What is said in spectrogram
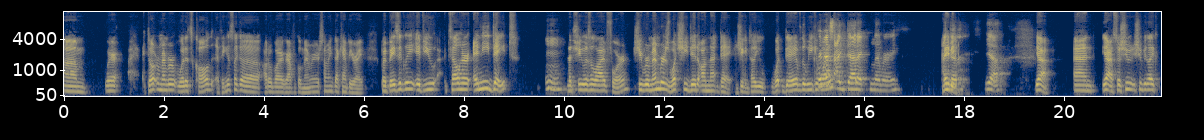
um where I don't remember what it's called. I think it's like a autobiographical memory or something. That can't be right. But basically if you tell her any date mm. that she was alive for, she remembers what she did on that day and she can tell you what day of the week it was. That's eidetic memory. Maybe. Eidetic. Yeah. Yeah. And yeah, so she she'd be like,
